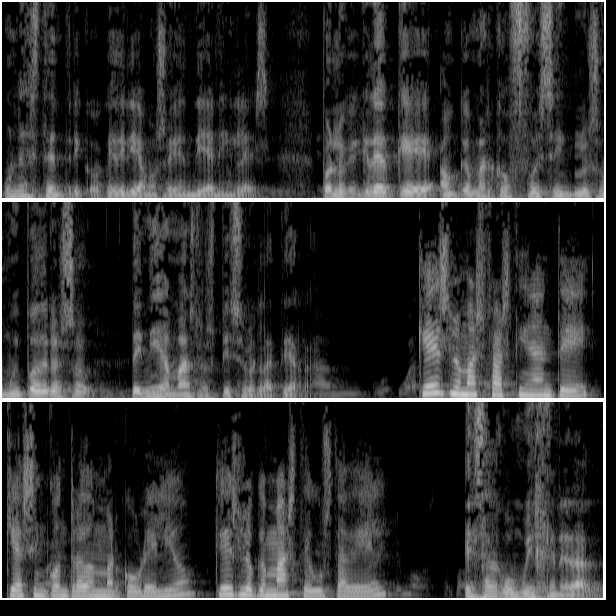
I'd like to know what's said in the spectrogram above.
un excéntrico que diríamos hoy en día en inglés, por lo que creo que, aunque Marco fuese incluso muy poderoso, tenía más los pies sobre la tierra. ¿Qué es lo más fascinante que has encontrado en Marco Aurelio? ¿Qué es lo que más te gusta de él? Es algo muy general.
